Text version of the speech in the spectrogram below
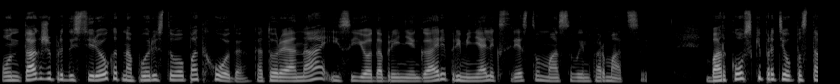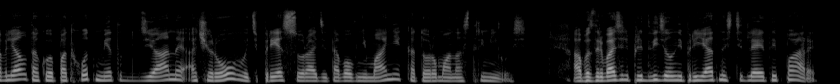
Он также предостерег от напористого подхода, который она и с ее одобрения Гарри применяли к средствам массовой информации. Барковский противопоставлял такой подход методу Дианы очаровывать прессу ради того внимания, к которому она стремилась. Обозреватель предвидел неприятности для этой пары,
